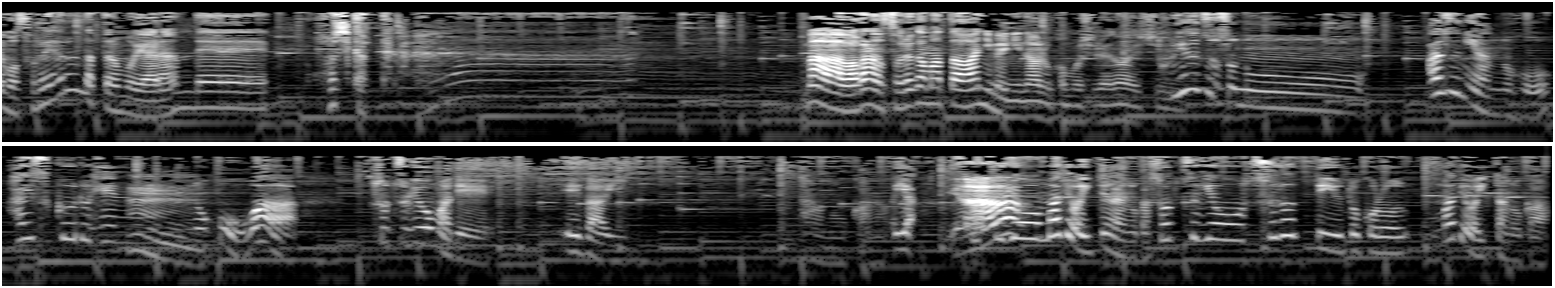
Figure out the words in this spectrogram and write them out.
でもそれやるんだったらもうやらんで欲しかったかな。まあわからん。それがまたアニメになるかもしれないし。とりあえずその、アズニャンの方、ハイスクール編うんの方は、卒業まで描いたのかな？いや、卒ー業までは行ってないのか、卒業するっていうところまでは行ったのか。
